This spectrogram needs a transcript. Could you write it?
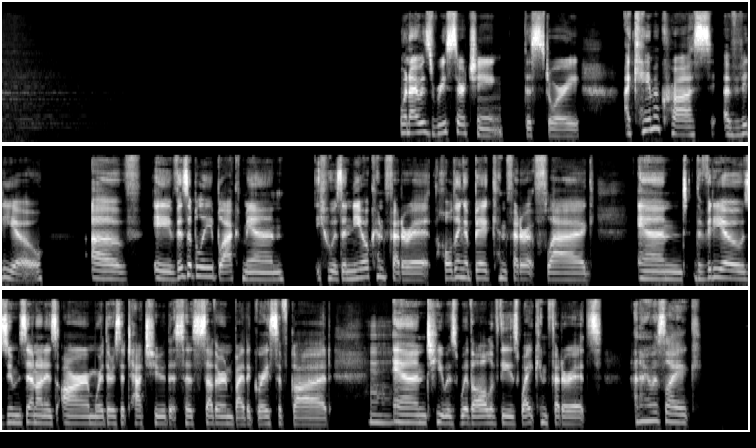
When I was researching this story, I came across a video of a visibly black man who was a neo Confederate holding a big Confederate flag. And the video zooms in on his arm where there's a tattoo that says Southern by the grace of God. Mm-hmm. And he was with all of these white Confederates. And I was like,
